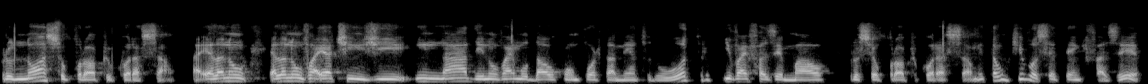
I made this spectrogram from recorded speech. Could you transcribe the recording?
para o nosso próprio coração. Ela não, ela não vai atingir em nada e não vai mudar o comportamento do outro e vai fazer mal para o seu próprio coração. Então, o que você tem que fazer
